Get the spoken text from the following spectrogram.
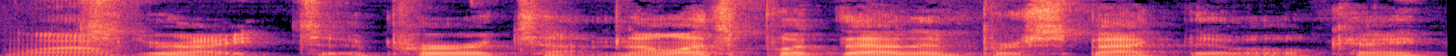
Wow. Right, per attempt. Now let's put that in perspective, okay?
